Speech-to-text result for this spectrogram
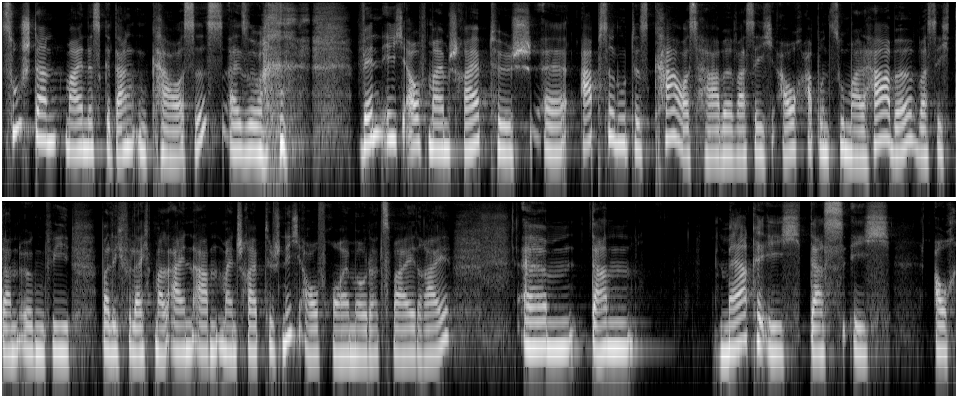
Zustand meines Gedankenchaoses. Also wenn ich auf meinem Schreibtisch äh, absolutes Chaos habe, was ich auch ab und zu mal habe, was ich dann irgendwie, weil ich vielleicht mal einen Abend meinen Schreibtisch nicht aufräume oder zwei, drei, ähm, dann merke ich, dass ich auch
